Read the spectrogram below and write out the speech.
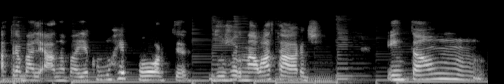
a, trabalhar na Bahia como repórter do jornal à tarde. Então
